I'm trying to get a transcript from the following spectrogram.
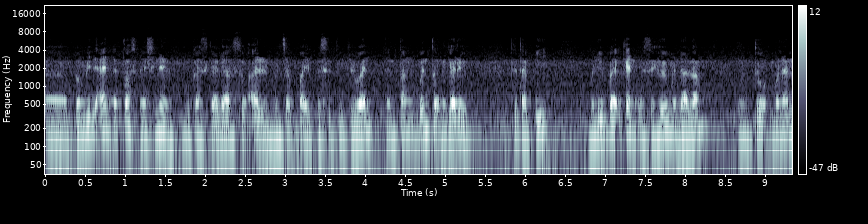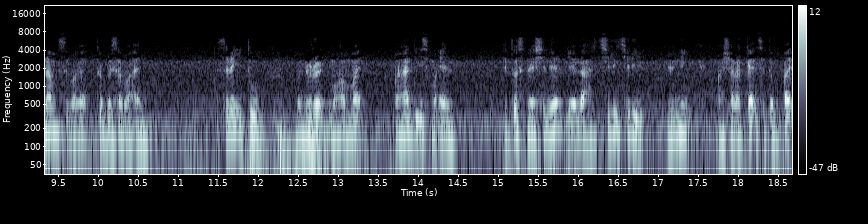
uh, pembinaan etos nasional bukan sekadar soal mencapai persetujuan tentang bentuk negara tetapi melibatkan usaha mendalam untuk menanam semangat kebersamaan. Selain itu, menurut Muhammad Mahadi Ismail, etos nasional ialah ciri-ciri unik masyarakat setempat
